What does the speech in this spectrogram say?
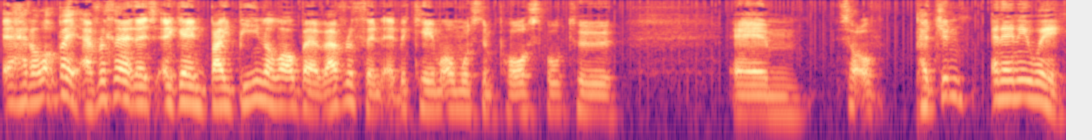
it had a little bit of everything. And it's again by being a little bit of everything, it became almost impossible to um, sort of pigeon in any way.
